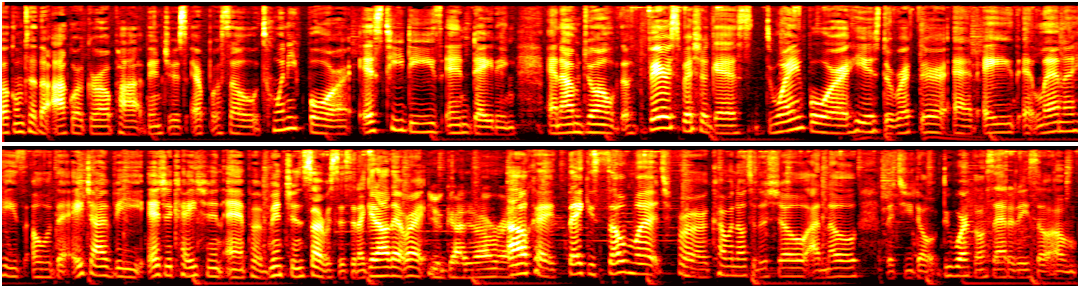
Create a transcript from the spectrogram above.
Hello, everyone, and welcome to the Awkward Girl Podventures episode 24 STDs and Dating. And I'm joined with a very special guest, DeWayne Ford. He is director at AIDS Atlanta. He's over the HIV Education and Prevention Services. Did I get all that right? You got it all right. Okay, thank you so much for coming on to the show. I know that you don't do work on Saturday, so um,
